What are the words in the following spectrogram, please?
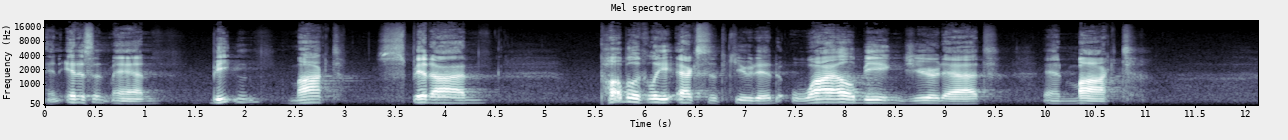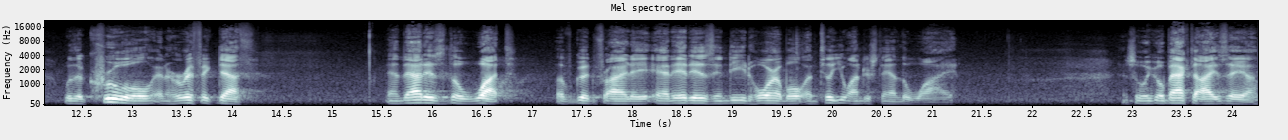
an innocent man, beaten, mocked, spit on, publicly executed while being jeered at and mocked with a cruel and horrific death. And that is the what of Good Friday, and it is indeed horrible until you understand the why. And so we go back to Isaiah.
